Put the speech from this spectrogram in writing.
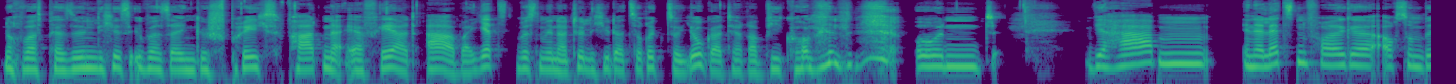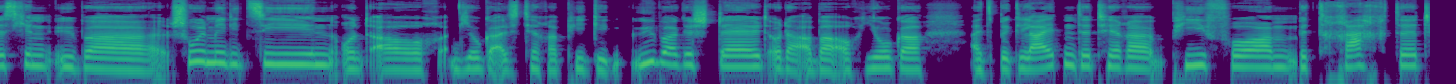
noch was Persönliches über seinen Gesprächspartner erfährt. Aber jetzt müssen wir natürlich wieder zurück zur Yogatherapie kommen. Und wir haben in der letzten Folge auch so ein bisschen über Schulmedizin und auch Yoga als Therapie gegenübergestellt oder aber auch Yoga als begleitende Therapieform betrachtet.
